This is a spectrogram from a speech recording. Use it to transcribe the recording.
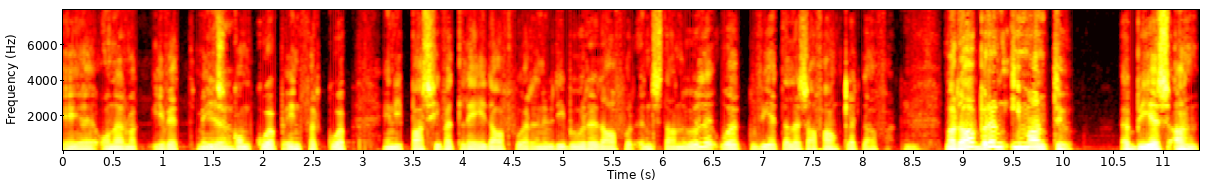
eh, onder jy weet mense ja. kom koop en verkoop en die passie wat hulle het daarvoor en hoe die boere daarvoor instaan hoe hulle ook weet hulle is afhanklik daarvan. Hmm. maar daar bring iemand toe 'n bees aan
